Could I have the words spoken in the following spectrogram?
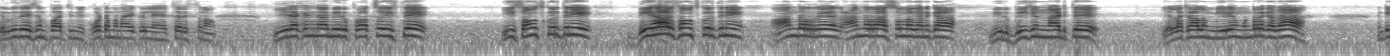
తెలుగుదేశం పార్టీని కూటమి నాయకుల్ని హెచ్చరిస్తున్నాం. ఈ రకంగా మీరు ప్రోత్సహిస్తే ఈ సంస్కృతిని బీహార్ సంస్కృతిని ఆంధ్ర ఆంధ్ర రాష్ట్రంలో కనుక మీరు బీజం నాటితే ఎల్లకాలం మీరేం ఉండరు కదా? అంటే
